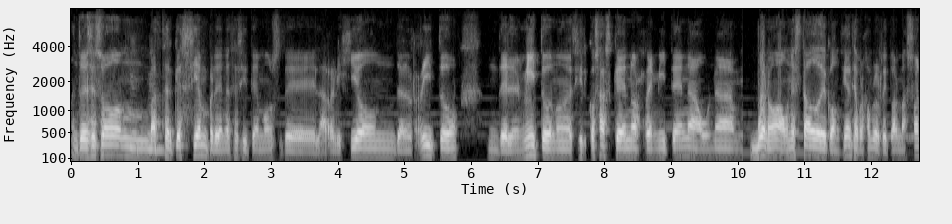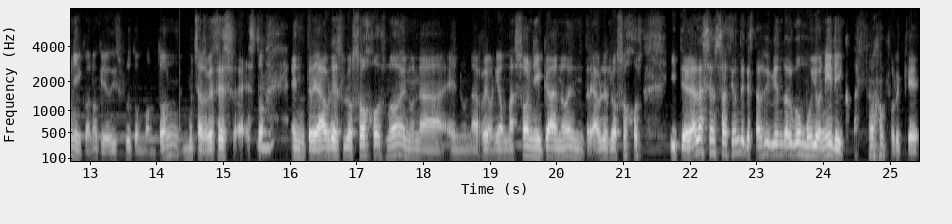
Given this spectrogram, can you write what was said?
Entonces eso mm, va a hacer que siempre necesitemos de la religión, del rito, del mito, ¿no? Es decir, cosas que nos remiten a una, bueno, a un estado de conciencia, por ejemplo, el ritual masónico, ¿no? Que yo disfruto un montón. Muchas veces esto, entreabres los ojos, ¿no? En una, en una reunión masónica, ¿no? Entreabres los ojos y te da la sensación de que estás viviendo algo muy onírico, ¿no? Porque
